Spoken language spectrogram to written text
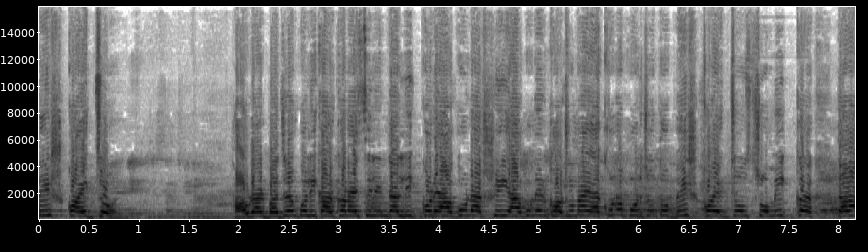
বেশ কয়েকজন। হাওড়ার বজরংবলী কারখানায় সিলিন্ডার লিক করে আগুন, আর সেই আগুনের ঘটনায় এখনও পর্যন্ত বেশ কয়েকজন শ্রমিক, তারা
